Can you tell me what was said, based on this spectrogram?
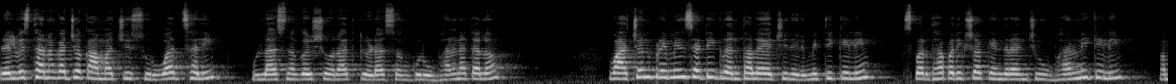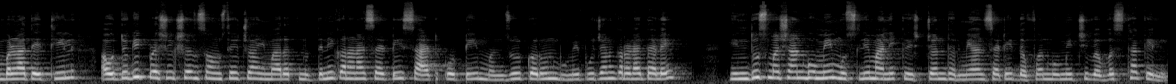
रेल्वे स्थानकाच्या कामाची सुरुवात झाली उल्हासनगर शहरात क्रीडा संकुल उभारण्यात आलं. वाचनप्रेमींसाठी ग्रंथालयाची निर्मिती केली स्पर्धा परीक्षा केंद्रांची उभारणी केली अंबरनाथ येथील औद्योगिक प्रशिक्षण संस्थेच्या इमारत नूतनीकरणासाठी साठ कोटी मंजूर करून भूमिपूजन करण्यात आले. हिंदू स्मशानभूमी मुस्लिम आणि ख्रिश्चन धर्मियांसाठी दफनभूमीची व्यवस्था केली.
